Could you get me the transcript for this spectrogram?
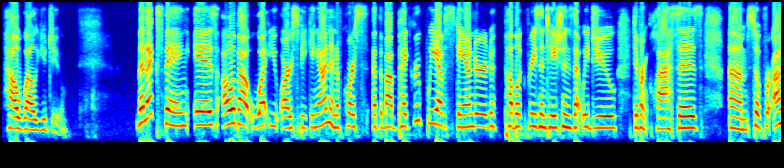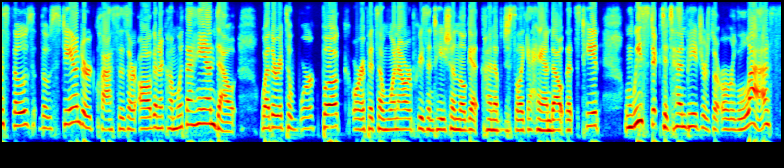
how well you do. The next thing is all about what you are speaking on. And of course, at the Bob Pike Group, we have standard public presentations that we do, different classes. Um, so for us, those those standard classes are all going to come with a handout, whether it's a workbook or if it's a one hour presentation, they'll get kind of just like a handout that's t- when we stick to 10 pages or less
